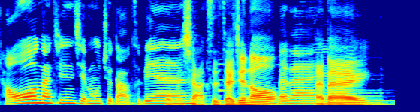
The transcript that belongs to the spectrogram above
好哦，那今天节目就到这边，我们下次再见喽，拜拜，拜拜。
